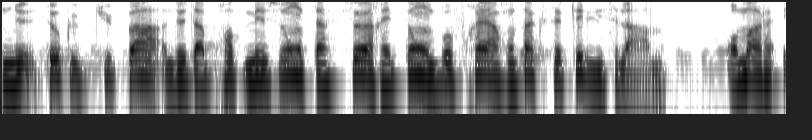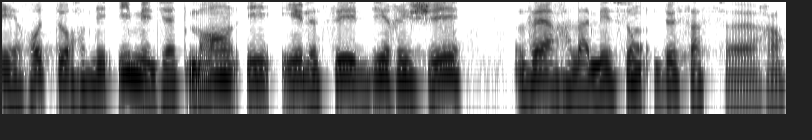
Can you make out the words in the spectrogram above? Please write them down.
ne t'occupes-tu pas de ta propre maison? Ta sœur et ton beau-frère ont accepté l'islam. Omar est retourné immédiatement et il s'est dirigé vers la maison de sa sœur.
